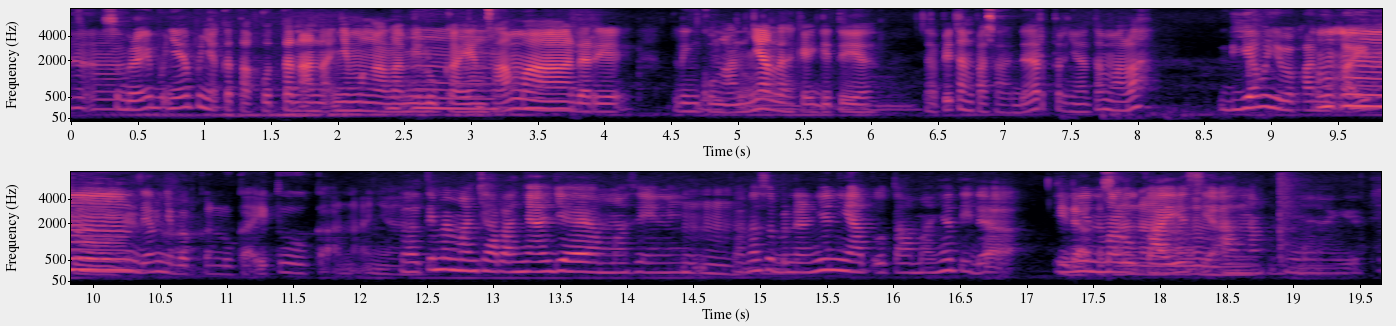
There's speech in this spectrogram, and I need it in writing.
Heeh. sebenarnya ibunya punya ketakutan anaknya mengalami luka yang sama dari lingkungannya lah kayak gitu ya tapi tanpa sadar ternyata malah dia menyebabkan luka itu mm, dia menyebabkan luka itu ke anaknya berarti memang caranya aja yang masih ini Mm-mm. karena sebenarnya niat utamanya tidak, Tidak ingin ke sana. melukai si Mm. anaknya gitu.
